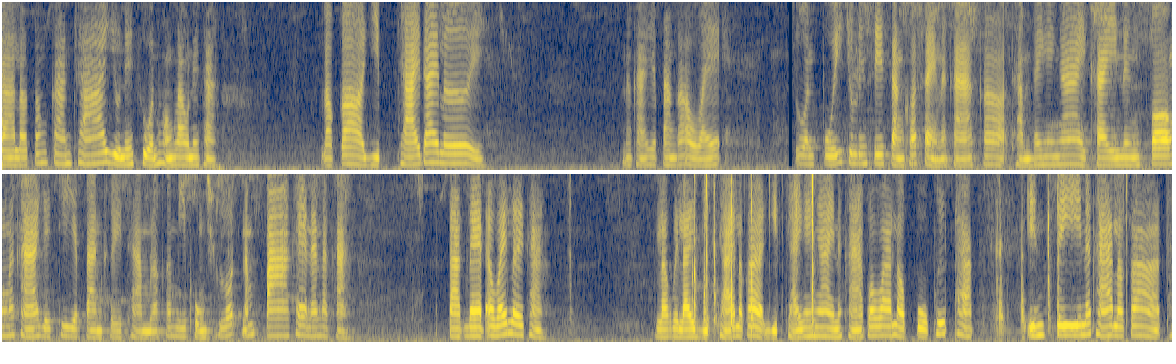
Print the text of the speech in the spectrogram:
ลาเราต้องการใช้อยู่ในสวนของเราเนี่ยค่ะ เราก็หยิบใช้ได้เลยนะคะยายปังก็เอาไว้ ส่วนปุ๋ยจุลินทรีย์สังเคราะห์แสงนะคะ ก็ทำได้ง่ายๆ ไข่หนึ่งฟองนะคะยายที่ยายปานเคยทำแล้วก็มีผงชูรสน้ำปลาแค่นั้นแหละค่ะ ตากแดดเอาไว้เลยค่ะ เราเวลาหยิบใช้เราก็หยิบใช้ง่าย ๆนะคะ เพราะว่าเราปลูกพืชผักอินทรีย์นะคะ แล้วก็ท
